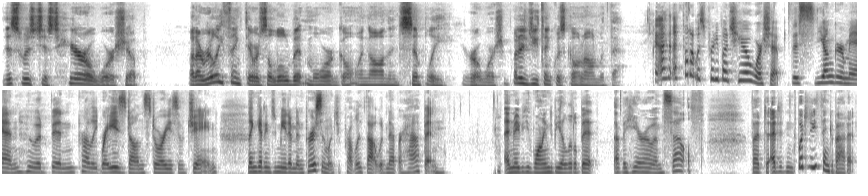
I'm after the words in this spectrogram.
this was just hero worship, but I really think there was a little bit more going on than simply hero worship. What did you think was going on with that? I, I thought it was pretty much hero worship. This younger man who had been probably raised on stories of Jayne, then getting to meet him in person, which you probably thought would never happen, and maybe wanting to be a little bit of a hero himself. But I didn't. What did you think about it?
